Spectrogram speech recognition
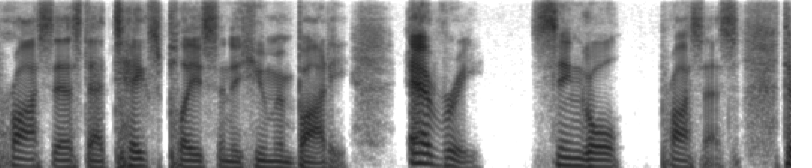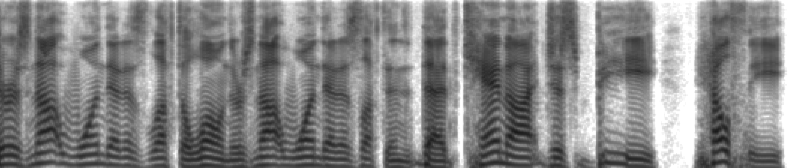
process that takes place in the human body. Every single process. There is not one that is left alone. There's not one that is left in, that cannot just be healthy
